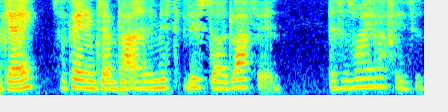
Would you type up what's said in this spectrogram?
okay. So I paid him £10 and then Mr. Producer started laughing. He says, why are you laughing? He says,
